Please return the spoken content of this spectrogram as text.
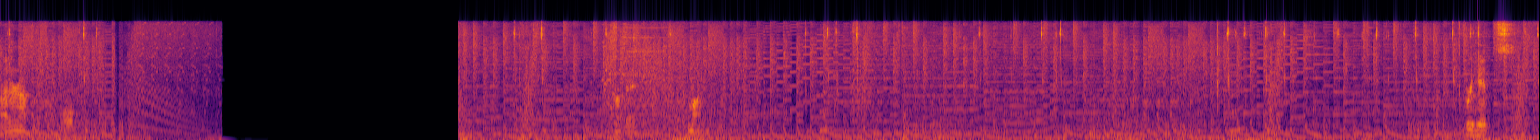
I don't know. Oh. Okay, come on. Three hits.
